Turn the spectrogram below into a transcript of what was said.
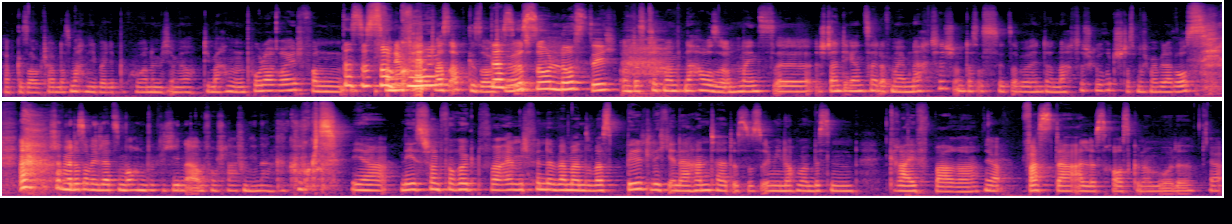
abgesaugt haben. Das machen die bei Lipokura nämlich immer. Die machen ein Polaroid von, Das ist so von dem cool. Fett, was abgesaugt Das wird. ist so lustig. Und das kriegt man mit nach Hause. Und meins äh, stand die ganze Zeit auf meinem Nachttisch und das ist jetzt aber hinter den Nachttisch gerutscht. Das muss ich mal wieder rausziehen. Ich habe mir das aber die letzten Wochen wirklich jeden Abend vom Schlafen hin angeguckt. Ja, nee, ist schon verrückt. Vor allem, ich finde, wenn man sowas bildlich in der Hand hat, ist es irgendwie noch mal ein bisschen greifbarer, Ja, was da alles rausgenommen wurde. ja,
